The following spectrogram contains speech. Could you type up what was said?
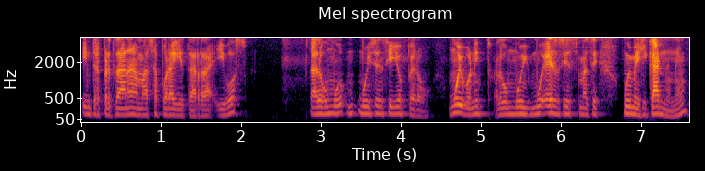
interpretada nada más a pura guitarra y voz. Algo muy, muy sencillo, pero muy bonito. Algo muy, muy, eso sí es más muy mexicano, ¿no?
